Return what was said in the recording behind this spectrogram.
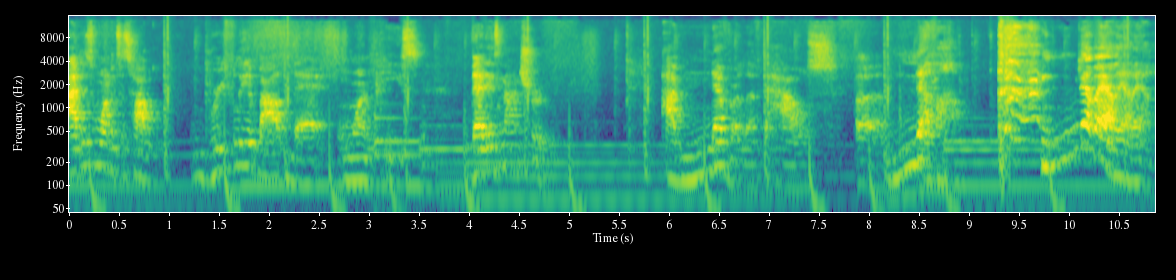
I just wanted to talk briefly about that one piece. That is not true. I've never left the house. Uh, never. never, ever, ever,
